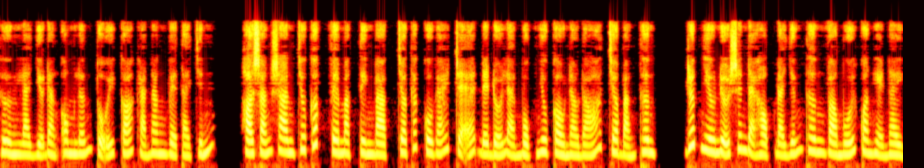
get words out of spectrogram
thường là giữa đàn ông lớn tuổi có khả năng về tài chính. Họ sẵn sàng chu cấp về mặt tiền bạc cho các cô gái trẻ để đổi lại một nhu cầu nào đó cho bản thân. Rất nhiều nữ sinh đại học đã dấn thân vào mối quan hệ này,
